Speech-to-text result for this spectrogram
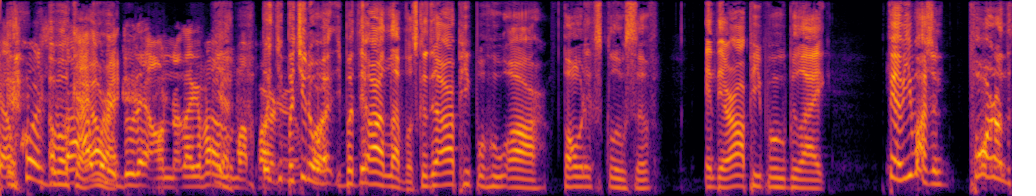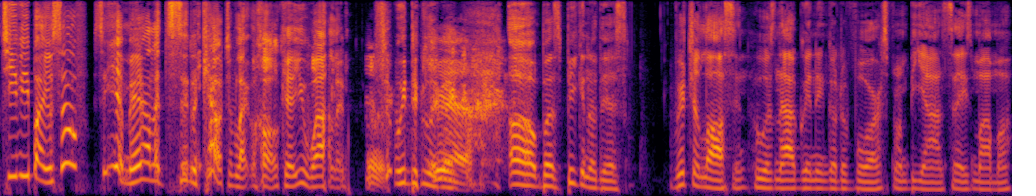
yeah. Of course. Oh, okay, I, I all wouldn't do that on like if I was Yeah, with my partner. But, but you know course. what? But there are levels because there are people who are phone exclusive, and there are people who be like, "Fam, you watching porn on the TV by yourself?" So yeah, man, I like to sit on the couch. I'm like, "Oh, okay, you wilding." we do. Yeah. Uh, but speaking of this, Richard Lawson, who is now getting a divorce from Beyonce's mama,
